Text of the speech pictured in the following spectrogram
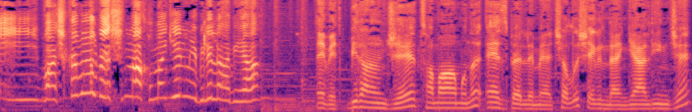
Ee, başka var da şimdi aklıma gelmiyor Bilal abi ya. Evet bir an önce tamamını ezberlemeye çalış elinden geldiğince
